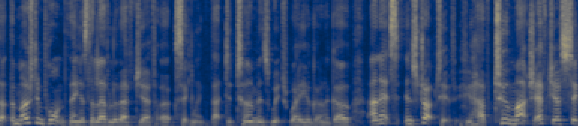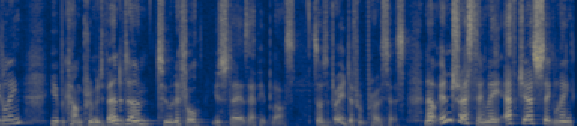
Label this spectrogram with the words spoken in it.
that the most important thing is the level of FGF-ERK signaling. That determines which way you're going to go. And it's instructive. If you have too much FGF signaling, you become primitive endoderm. Too little, you stay as epiblast. So it's a very different process. Now, interestingly, FGF signaling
